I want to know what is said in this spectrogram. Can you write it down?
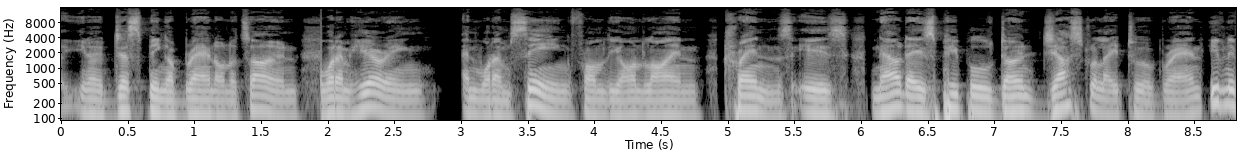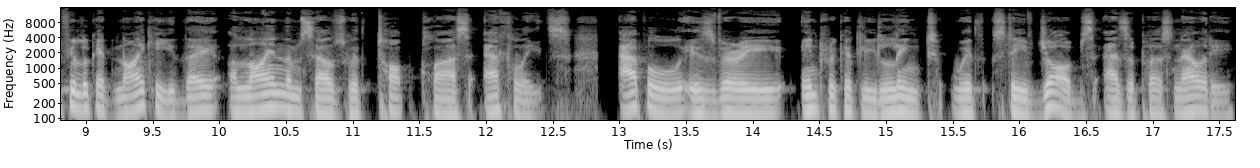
you know, just being a brand on its own. What I'm hearing and what I'm seeing from the online trends is nowadays people don't just relate to a brand. Even if you look at Nike, they align themselves with top class athletes. Apple is very intricately linked with Steve Jobs as a personality.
